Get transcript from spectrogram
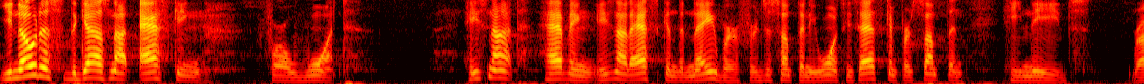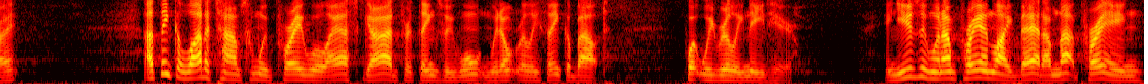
You notice the guy's not asking for a want he's not having he's not asking the neighbor for just something he wants he's asking for something he needs right I think a lot of times when we pray, we'll ask God for things we want and we don't really think about what we really need here. And usually when I'm praying like that, I'm not praying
